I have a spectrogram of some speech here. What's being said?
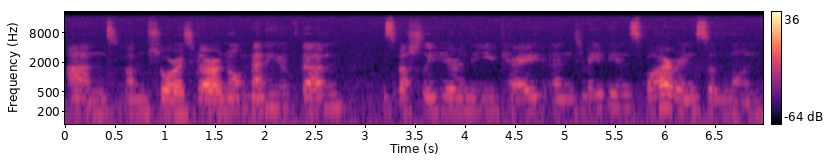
And I'm sure there are not many of them, especially here in the UK, and maybe inspiring someone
